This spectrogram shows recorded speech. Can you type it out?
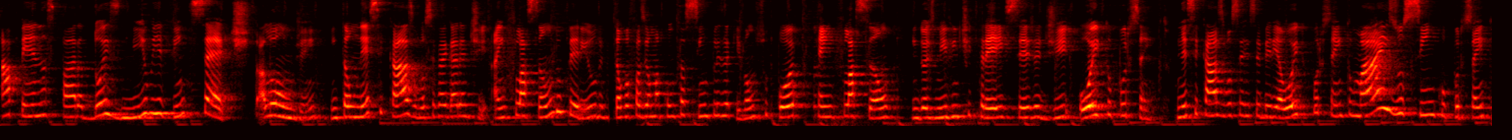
apenas para 2027. Tá longe, hein? Então, nesse caso, você vai garantir a inflação do período. Então, vou fazer uma conta simples aqui. Vamos supor que a inflação em 2023 seja de 8%. Nesse caso, você receberia 8% mais os 5%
